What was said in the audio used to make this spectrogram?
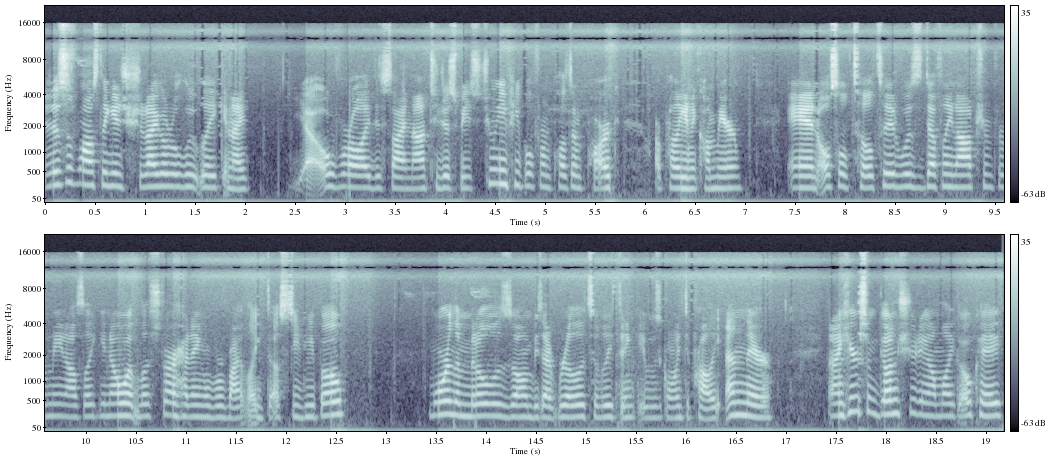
And this is what I was thinking, should I go to Loot Lake? And I, yeah, overall I decided not to just because too many people from Pleasant Park are probably going to come here. And also Tilted was definitely an option for me. And I was like, you know what, let's start heading over by like Dusty Depot. More in the middle of the zone because I relatively think it was going to probably end there. And I hear some gun shooting. I'm like, okay,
